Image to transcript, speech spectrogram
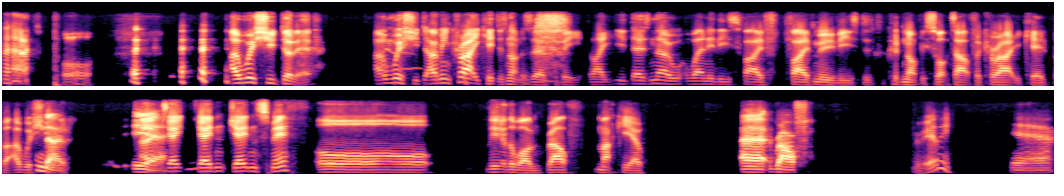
Poor. I wish you'd done it. I wish you. I mean, Karate Kid does not deserve to be like. You, there's no any of these five five movies that could not be swapped out for Karate Kid. But I wish you No. would. Yeah, Uh, Jaden Jaden Smith or the other one, Ralph Macchio. uh, Ralph. Really? Yeah,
